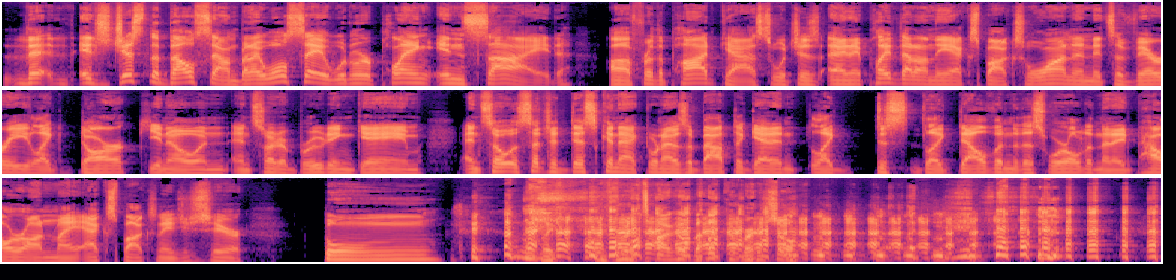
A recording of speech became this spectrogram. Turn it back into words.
the, it's just the bell sound. But I will say, when we're playing inside uh, for the podcast, which is, and I played that on the Xbox One, and it's a very like dark, you know, and and sort of brooding game. And so it was such a disconnect when I was about to get in, like, dis, like delve into this world, and then I'd power on my Xbox, and I just hear. Boom! like, talk about commercial.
